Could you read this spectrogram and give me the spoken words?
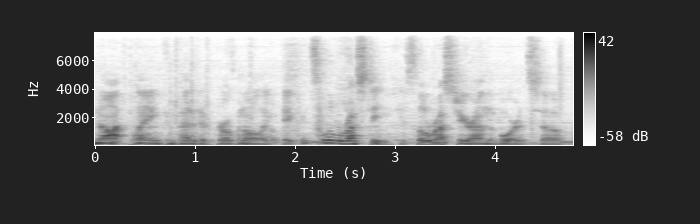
not playing competitive crokinole, it, it gets a little rusty. It gets a little rustier on the board. So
